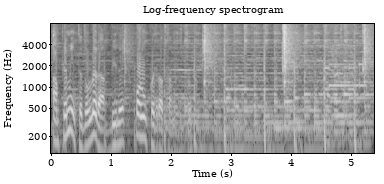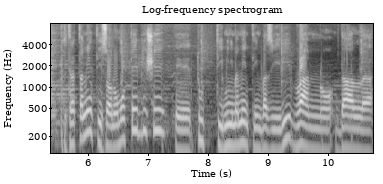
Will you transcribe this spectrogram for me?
ampiamente tollerabile qualunque trattamento. I trattamenti sono molteplici, eh, tutti minimamente invasivi, vanno dal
